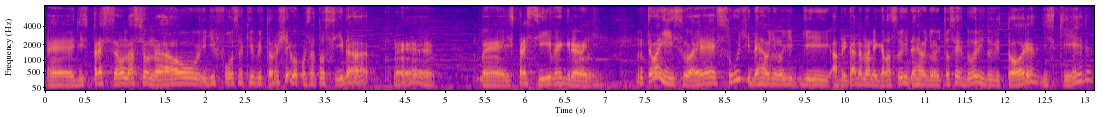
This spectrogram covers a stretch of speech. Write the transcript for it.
é, de expressão nacional e de força que o Vitória chegou com essa torcida né, é, expressiva e grande. Então é isso, é, surge da reunião de, de a Brigada Marighella surge da reunião de torcedores do Vitória, de esquerda,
